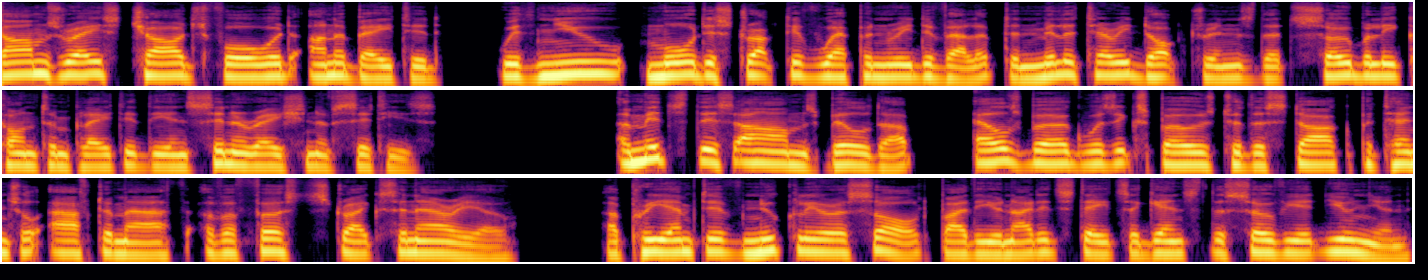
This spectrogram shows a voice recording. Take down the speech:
arms race charged forward unabated, with new, more destructive weaponry developed and military doctrines that soberly contemplated the incineration of cities. Amidst this arms build-up, Ellsberg was exposed to the stark potential aftermath of a first strike scenario, a preemptive nuclear assault by the United States against the Soviet Union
